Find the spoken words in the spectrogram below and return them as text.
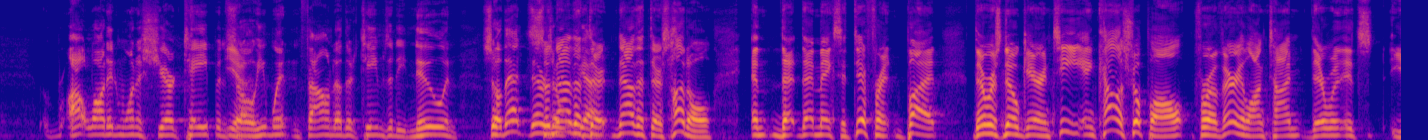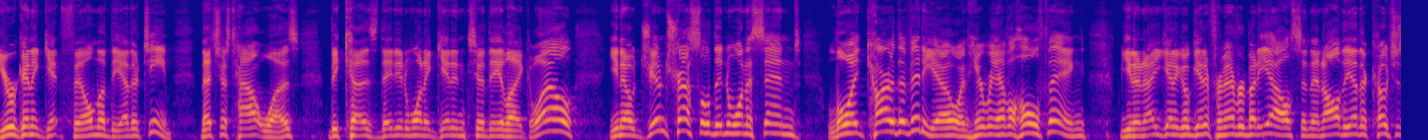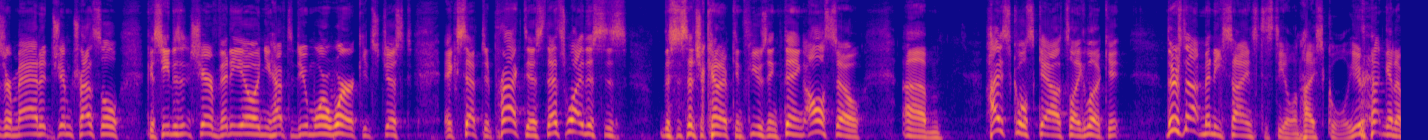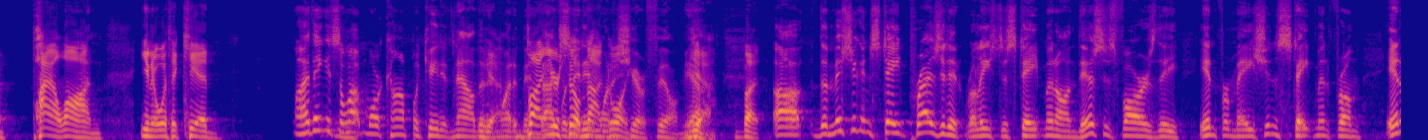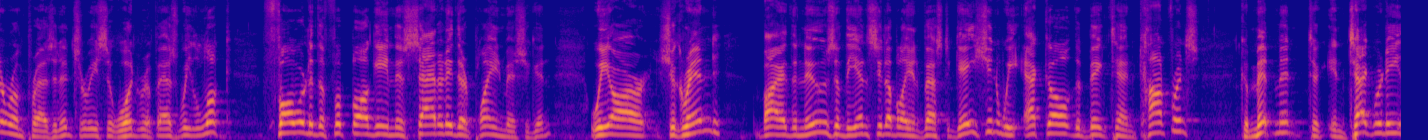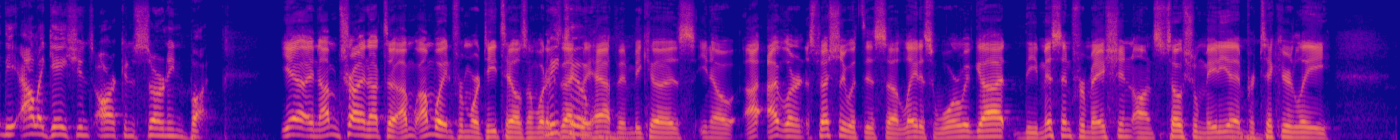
Outlaw didn't want to share tape, and so he went and found other teams that he knew, and so that there's so a- now that yeah. there now that there's huddle and that that makes it different but there was no guarantee in college football for a very long time there was it's you're going to get film of the other team that's just how it was because they didn't want to get into the like well you know Jim Tressel didn't want to send Lloyd Carr the video and here we have a whole thing you know now you got to go get it from everybody else and then all the other coaches are mad at Jim Tressel because he doesn't share video and you have to do more work it's just accepted practice that's why this is this is such a kind of confusing thing. Also, um, high school scouts, like, look, it, there's not many signs to steal in high school. You're not going to pile on, you know, with a kid. Well, I think it's a lot more complicated now than Yeah. it might have been But back you're still not want to going. share film. Yeah. Yeah. but Uh, the Michigan State president released a statement on this as far as the information statement from interim president Teresa Woodruff. As we look forward to the football game this Saturday, they're playing Michigan. We are chagrined by the news of the NCAA investigation. We echo the Big Ten Conference commitment to integrity. The allegations are concerning, but. Yeah, and I'm trying not to. I'm, I'm waiting for more details on what Me exactly too. happened because you know I, I've learned, especially with this uh, latest war we've got, the misinformation on social media and particularly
